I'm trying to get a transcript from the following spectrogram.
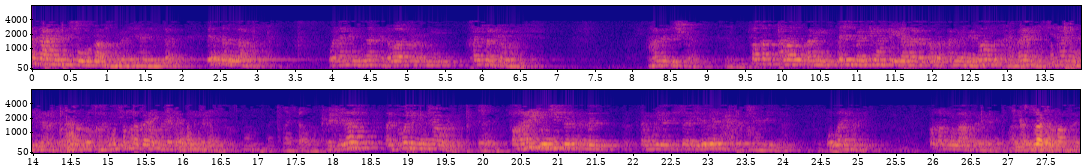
أذعن السلطات هنا في هذه البلاد بأنه لا فرق ولكن هناك دوافع خلف الكواليس هذا الإشكال. فقط أردت أن أجب انتباهك إلى هذا الأمر أن النظام المالي في هذه البلاد وصلنا بعيد ما شاء الله. بخلاف الدول المجاورة. إيه. فغريب جدا أن التمويل الإسلامي لم يتحرك في هذه البلاد والله غريب فقط ملاحظة جزاك الله خير.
